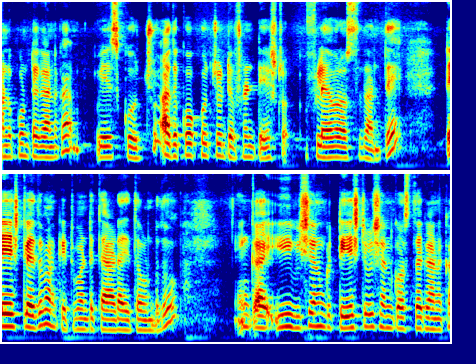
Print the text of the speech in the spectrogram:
అనుకుంటే కనుక వేసుకోవచ్చు. అది కొంచెం డిఫరెంట్ టేస్ట్ ఫ్లేవర్ వస్తుంది అంతే. టేస్ట్లో అయితే మనకి ఎటువంటి తేడా అయితే ఉండదు. ఇంకా ఈ విషయానికి టేస్ట్ విషయానికి వస్తే కనుక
